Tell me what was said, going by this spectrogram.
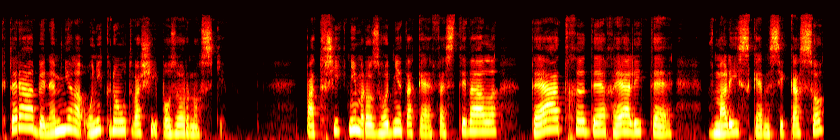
která by neměla uniknout vaší pozornosti. Patří k ním rozhodně také festival Théâtre de Réalité v malijském Sikaso,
